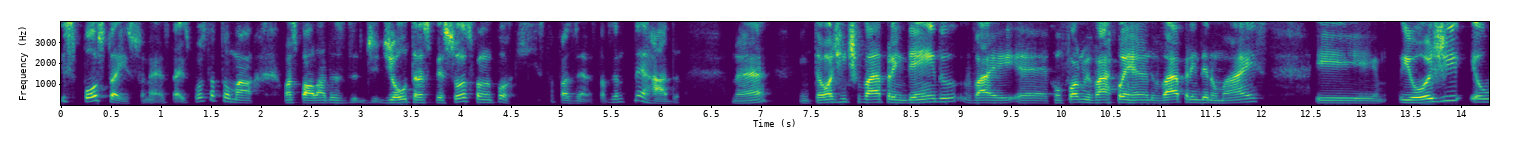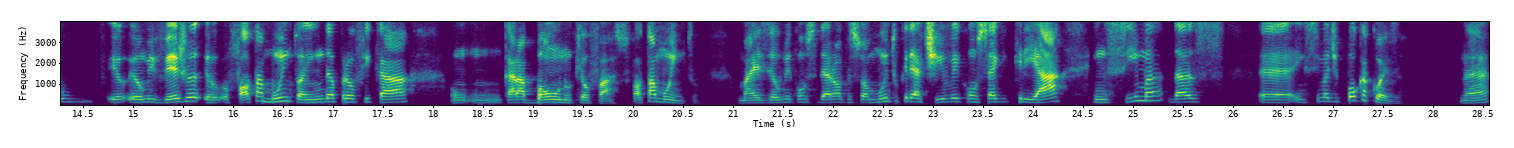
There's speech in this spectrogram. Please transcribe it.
exposto a isso, né? Você está exposto a tomar umas pauladas de, de outras pessoas falando, pô, o que você está fazendo? Você está fazendo tudo errado, né? Então a gente vai aprendendo, vai é, conforme vai apanhando, vai aprendendo mais. E, e hoje eu, eu, eu me vejo, eu, falta muito ainda para eu ficar um, um cara bom no que eu faço. Falta muito mas eu me considero uma pessoa muito criativa e consegue criar em cima das é, em cima de pouca coisa, né?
